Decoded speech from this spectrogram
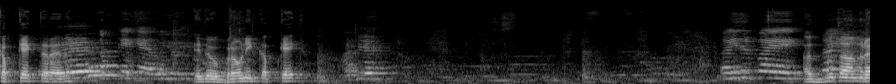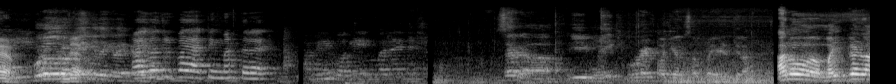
ಕಪ್ ಕೇಕ್ ಥರ ಇದೆ ಕಪ್ ಕೇಕ್ ಇದು ಬ್ರೌನಿ ಕಪ್ ಕೇಕ್ ಐದು ರೂಪಾಯಿ. ಅದ್ಭುತ ಅಂದ್ರೆ ಐವತ್ತು ರೂಪಾಯಿ ಆಕ್ಟಿಂಗ್ ಮಾಡ್ತಾರೆ. ಸರ್ ಈ ಮೈಕ್ ಪ್ರಾಡಕ್ಟ್ ಬಗ್ಗೆ ಸ್ವಲ್ಪ ಹೇಳ್ತೀರಾ? ನಾನು ಮೈಕ್ಗಳನ್ನ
